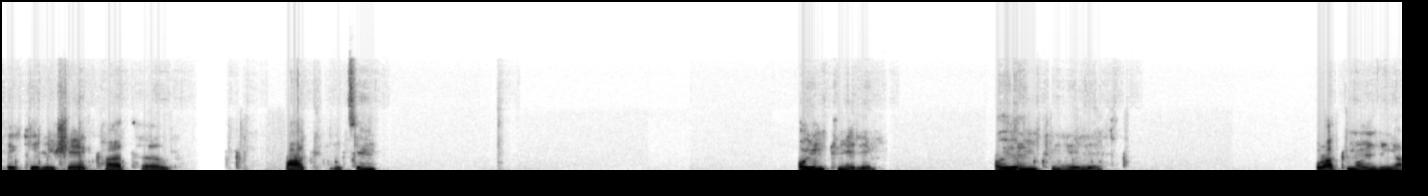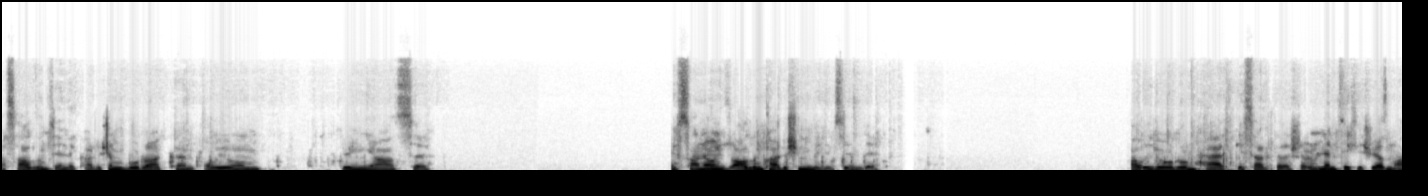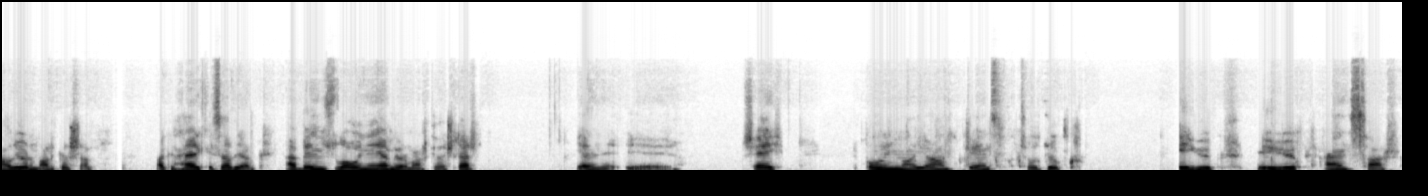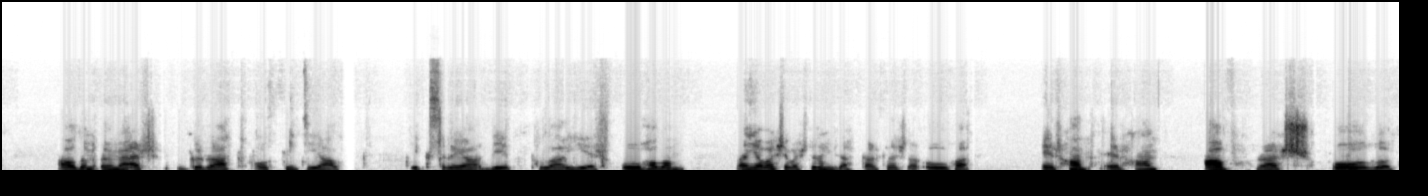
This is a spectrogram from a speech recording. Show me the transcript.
Çekilişe katılmak için oyun tüneli. Oyun tüneli. Burak'ın oyun dünyası. Aldım seni de kardeşim. Burak'ın oyun dünyası. Efsane oyuncu aldım kardeşim benim senin de. Alıyorum herkes arkadaşlar. Ünlem tek kişi yazın alıyorum arkadaşlar. Bakın herkesi alıyorum. Ya ben Zula oynayamıyorum arkadaşlar. Yani eee, şey oynayan genç çocuk. Eyüp, Eyüp Ensar. Aldım Ömer Grat Official. X-Ray The Player. Oha lan. Ben yavaş yavaş durun bir dakika arkadaşlar. Oha. Erhan. Erhan Avraşoğlu.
